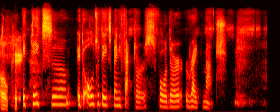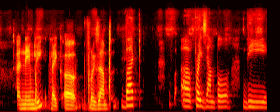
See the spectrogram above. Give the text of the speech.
Okay. It takes. Uh, it also takes many factors for the right match. And namely, like uh, for example. But uh, for example, the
